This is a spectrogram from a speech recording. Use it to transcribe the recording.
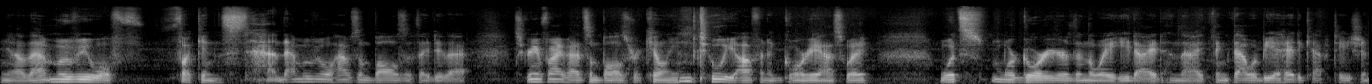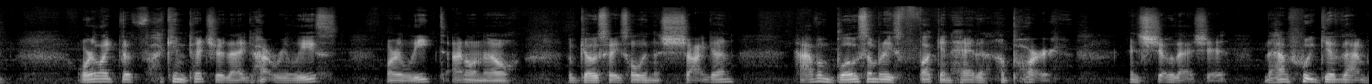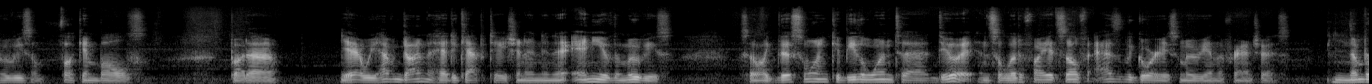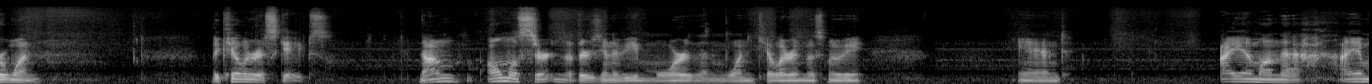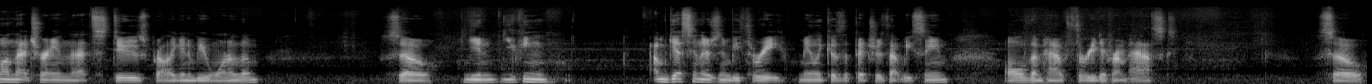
You know, that movie will fucking that movie will have some balls if they do that. Scream 5 had some balls for killing Dewey off in a gory ass way. What's more gorier than the way he died? And I think that would be a head decapitation. Or like the fucking picture that got released or leaked, I don't know, of Ghostface holding a shotgun. Have him blow somebody's fucking head apart and show that shit. That would give that movie some fucking balls. But uh yeah, we haven't gotten a head decapitation in, in any of the movies. So like this one could be the one to do it and solidify itself as the goriest movie in the franchise. Number one, the killer escapes. Now I'm almost certain that there's going to be more than one killer in this movie, and I am on that. I am on that train that Stu's probably going to be one of them. So you you can. I'm guessing there's going to be three, mainly because the pictures that we've seen all of them have three different masks. So,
